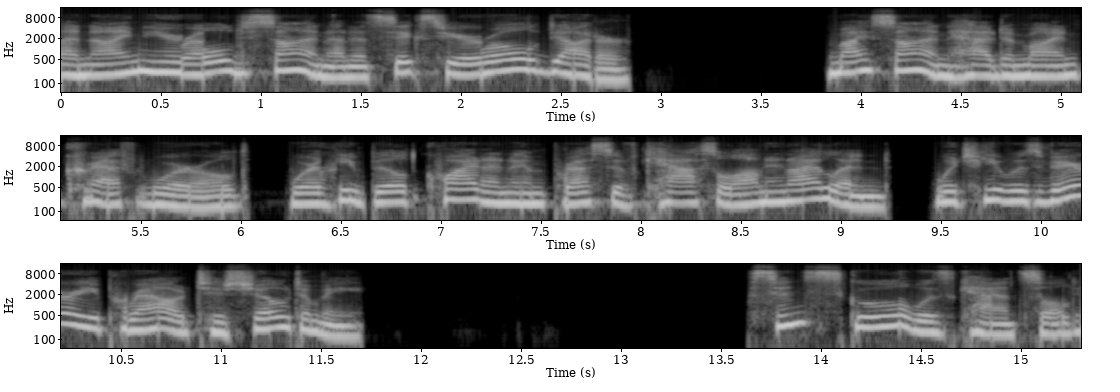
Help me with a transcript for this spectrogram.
a nine year old son and a six year old daughter. My son had a Minecraft world, where he built quite an impressive castle on an island, which he was very proud to show to me. Since school was cancelled,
